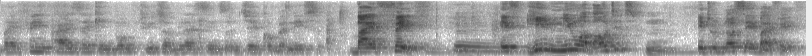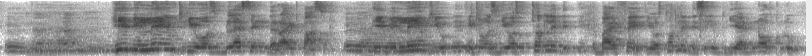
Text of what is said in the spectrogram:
by faith, Isaac invoked future blessings on Jacob and Esau. by faith. Mm. If he knew about it, mm. it would not say by faith. Mm. Uh-huh. He believed he was blessing the right person. He believed you it was he was totally de- by faith. He was totally deceived. He had no clue.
